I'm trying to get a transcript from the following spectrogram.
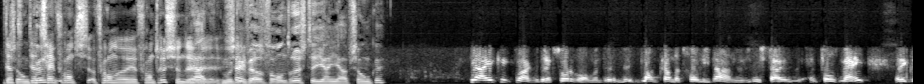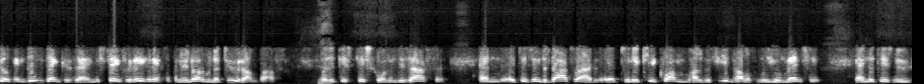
Dat, dat zijn veront, veront, verontrustende Ja, dat moet u wel verontrusten, Jan-Jaap Zonken. Ja, ik, ik, maak me er echt zorgen om. Want het land kan dat gewoon niet aan. Dus daar, volgens mij en ik wil geen doemdenker zijn. We steven regelrecht op een enorme natuurramp af. Ja. Maar het is, het is gewoon een disaster. En het is inderdaad waar, uh, toen ik hier kwam hadden we 4,5 miljoen mensen. En het is nu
